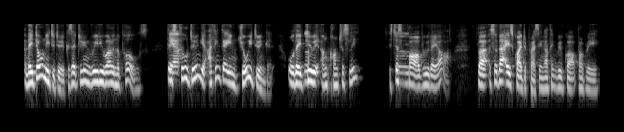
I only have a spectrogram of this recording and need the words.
and they don't need to do it because they're doing really well in the polls, they're Yeah. still doing it. I think they enjoy doing it, or they Mm. do it unconsciously. It's just Mm. part of who they are. But so that is quite depressing. I think we've got probably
